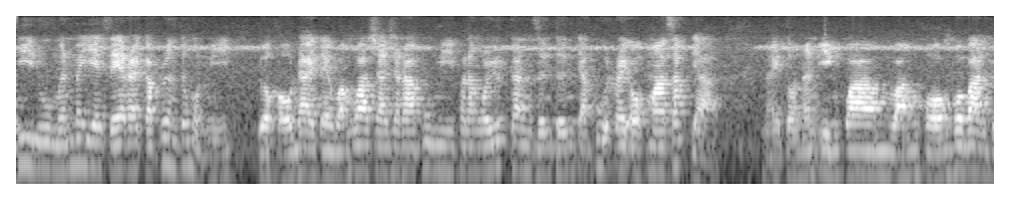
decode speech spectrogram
ที่ดูเหมือนไม่แยแสอะไรกับเรื่องทั้งหมดนี้ ตัวเขาได้แต่หวังว่าชายชราผู้มีพลังวรยุทธ์กันเสริญเถิงจะพูดอะไรออกมาสักอย่าง ในตอนนั้นเองความหวังของพ่อบ้านโจ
